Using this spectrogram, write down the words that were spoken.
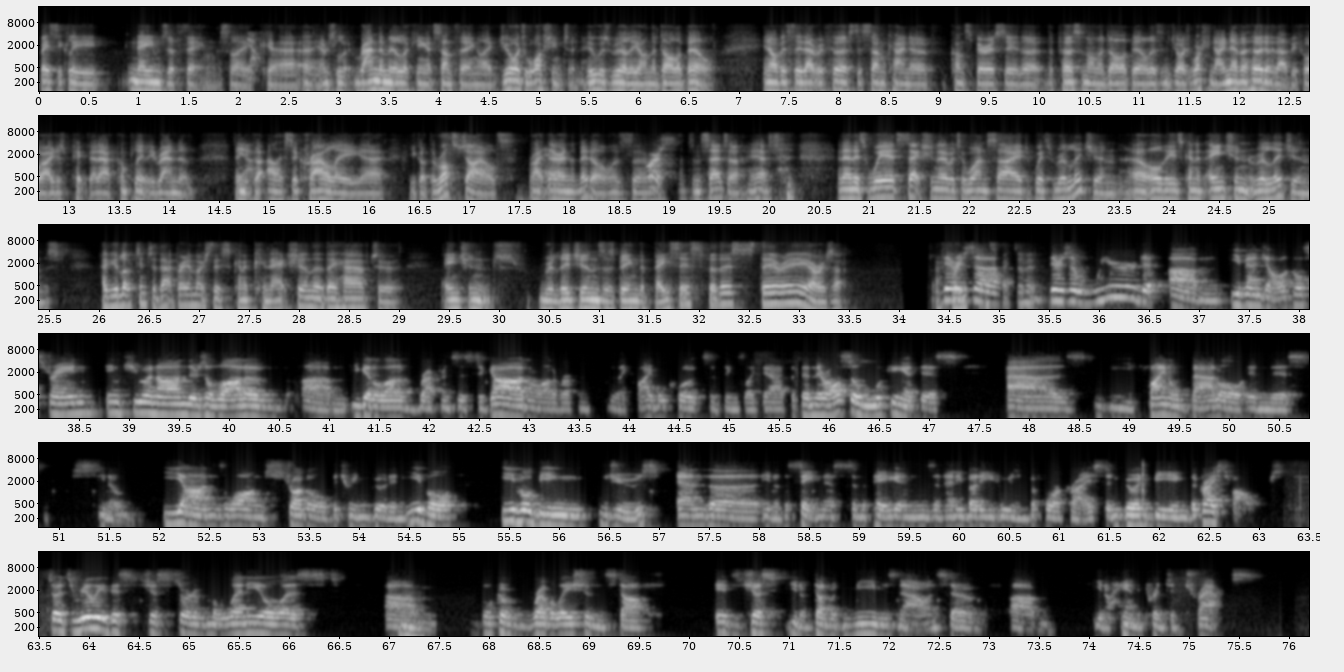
basically names of things like yeah. uh, I'm just randomly looking at something like George Washington, who was really on the dollar bill, and obviously that refers to some kind of conspiracy. The the person on the dollar bill isn't George Washington. I never heard of that before. I just picked that out completely random. Then yeah. you've got Aleister Crowley. Uh, you've got the Rothschilds right yeah. there in the middle as uh, center. Yes, and then this weird section over to one side with religion, uh, all these kind of ancient religions. Have you looked into that very much? This kind of connection that they have to ancient religions as being the basis for this theory, or is that a there's a there's a weird um, evangelical strain in QAnon. There's a lot of um, you get a lot of references to God and a lot of references like Bible quotes and things like that. But then they're also looking at this as the final battle in this you know eons long struggle between good and evil. Evil being Jews and the you know the Satanists and the pagans and anybody who's before Christ, and good being the Christ followers. So it's really this just sort of millennialist um, mm. book of Revelation stuff. It's just you know done with memes now instead of um, you know hand printed tracts.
